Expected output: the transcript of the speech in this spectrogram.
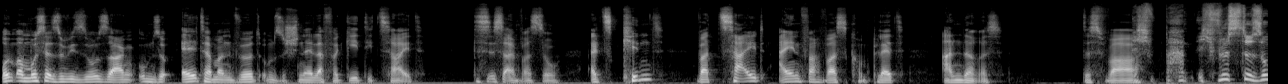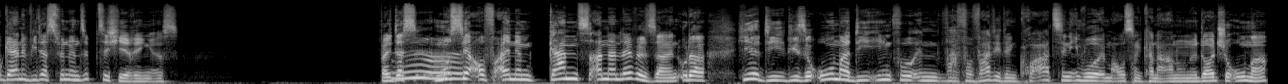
Und man muss ja sowieso sagen, umso älter man wird, umso schneller vergeht die Zeit. Das ist einfach so. Als Kind war Zeit einfach was komplett anderes. Das war. Ich, ich wüsste so gerne, wie das für einen 70-Jährigen ist. Weil das ja. muss ja auf einem ganz anderen Level sein. Oder hier die, diese Oma, die irgendwo in, wo war die denn? Kroatien, irgendwo im Ausland, keine Ahnung, eine deutsche Oma,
